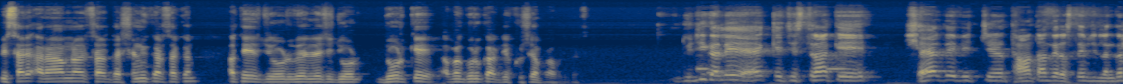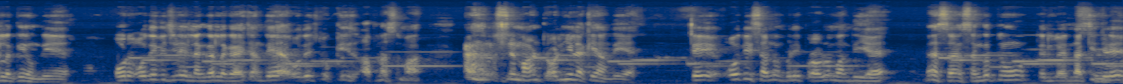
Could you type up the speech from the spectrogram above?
ਵੀ ਸਾਰੇ ਆਰਾਮ ਨਾਲ ਸਾਰੇ ਦਰਸ਼ਨ ਵੀ ਕਰ ਸਕਣ ਅਤੇ ਜੋੜ ਵੇਲੇ 'ਚ ਜੋੜ ਜੋੜ ਕੇ ਆਪਣੇ ਗੁਰੂ ਘਰ ਦੀਆਂ ਖੁਸ਼ੀਆਂ ਪ੍ਰਾਪਤ ਕਰ ਸਕਣ। ਦੂਜੀ ਗੱਲ ਇਹ ਹੈ ਕਿ ਜਿਸ ਤਰ੍ਹਾਂ ਕਿ ਸ਼ਹਿਰ ਦੇ ਵਿੱਚ ਥਾਂ ਥਾਂ ਦੇ ਰਸਤੇ ਵਿੱਚ ਲੰਗਰ ਲੱਗੇ ਹੁੰਦੇ ਆ ਔਰ ਉਹਦੇ ਵਿੱਚ ਜਿਹੜੇ ਲੰਗਰ ਲਗਾਏ ਜਾਂਦੇ ਆ, ਉਹਦੇ ਵਿੱਚ ਲੋਕੀ ਆਪਣਾ ਸਮਾਨ ਸਮਾਨ ਟਰਾਲੀਆਂ ਲੈ ਕੇ ਆਉਂਦੇ ਆ। ਤੇ ਉਹਦੀ ਸਾਨੂੰ ਬੜੀ ਪ੍ਰੋਬਲਮ ਆਉਂਦੀ ਹੈ। ਮੈਂ ਸੰਗਤ ਨੂੰ ਤੇ ਨਾ ਕਿ ਜਿਹੜੇ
